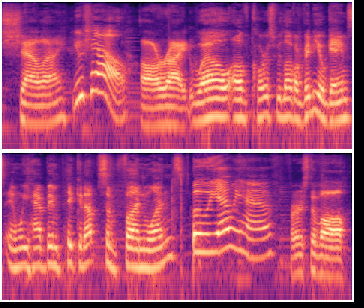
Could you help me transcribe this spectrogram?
Shall I? You shall. All right. Well, of course, we love our video games, and we have been picking up some fun ones. Booyah, we have. First of all,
